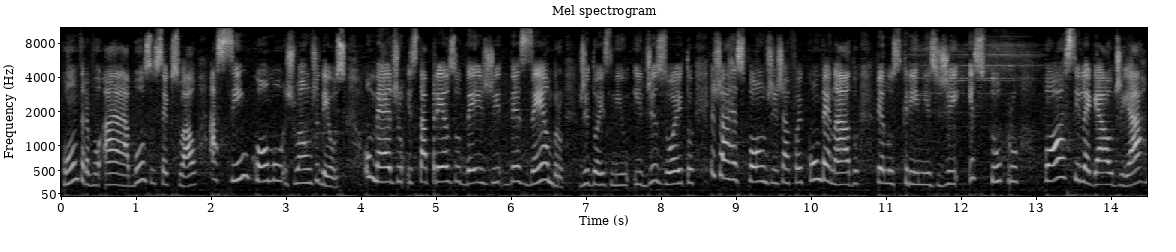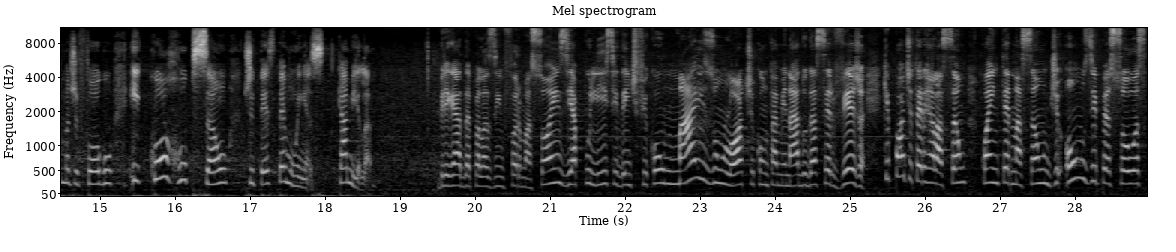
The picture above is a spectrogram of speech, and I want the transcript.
contra abuso sexual, assim como João de Deus. O médium está preso desde dezembro de 2018 e já responde, já foi condenado pelos crimes de estupro, posse ilegal de arma de fogo e corrupção de testemunhas. Camila. Obrigada pelas informações. E a polícia identificou mais um lote contaminado da cerveja, que pode ter relação com a internação de 11 pessoas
